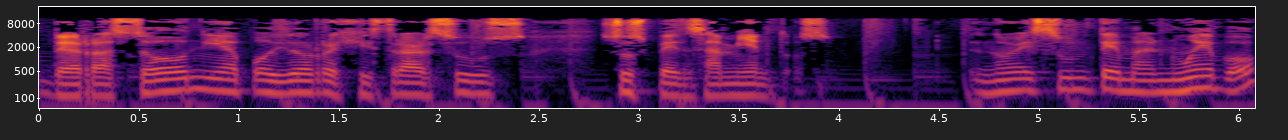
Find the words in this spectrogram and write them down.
de razón y ha podido registrar sus, sus pensamientos. No es un tema nuevo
